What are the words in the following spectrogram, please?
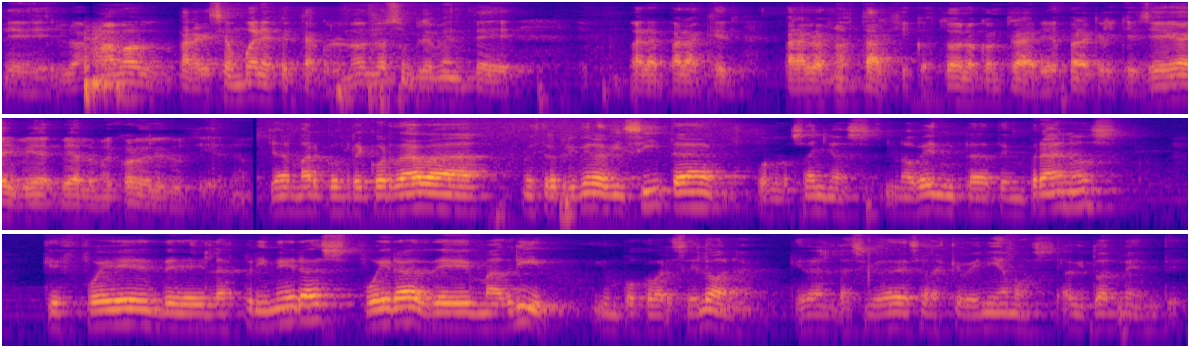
eh, lo armamos para que sea un buen espectáculo, no, no simplemente para, para que para los nostálgicos, todo lo contrario, es para que el que llega y vea, lo mejor del Lelutier. ¿no? Ya Marcos recordaba nuestra primera visita por los años 90 tempranos, que fue de las primeras fuera de Madrid y un poco Barcelona, que eran las ciudades a las que veníamos habitualmente.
